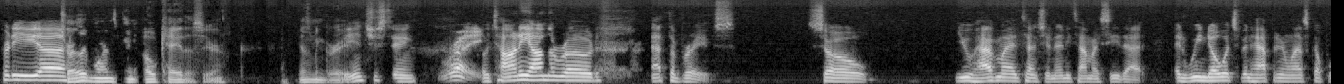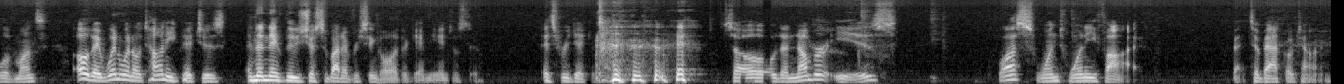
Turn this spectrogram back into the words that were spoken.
Pretty, uh, Charlie Morton's been okay this year. He hasn't been great. pretty interesting. Right. Ohtani on the road at the Braves. So you have my attention anytime I see that. And we know what's been happening the last couple of months. Oh, they win when Ohtani pitches, and then they lose just about every single other game the Angels do. It's ridiculous. so the number is plus 125 tobacco to back Ohtani.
